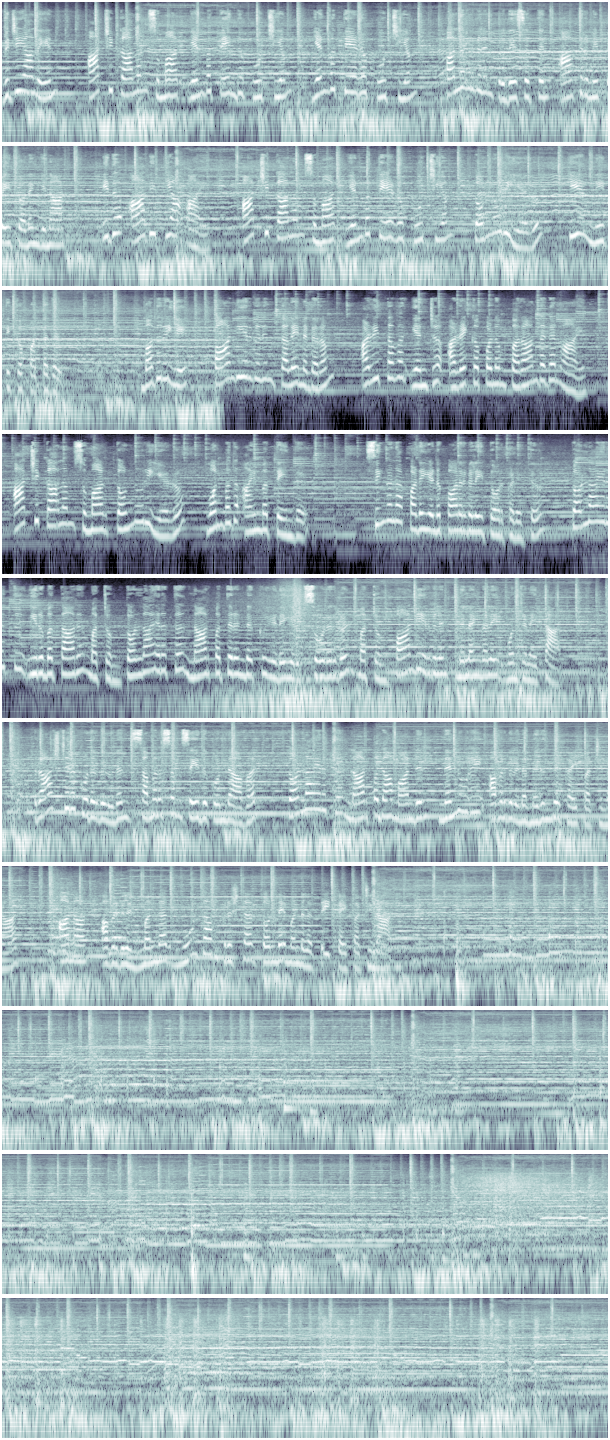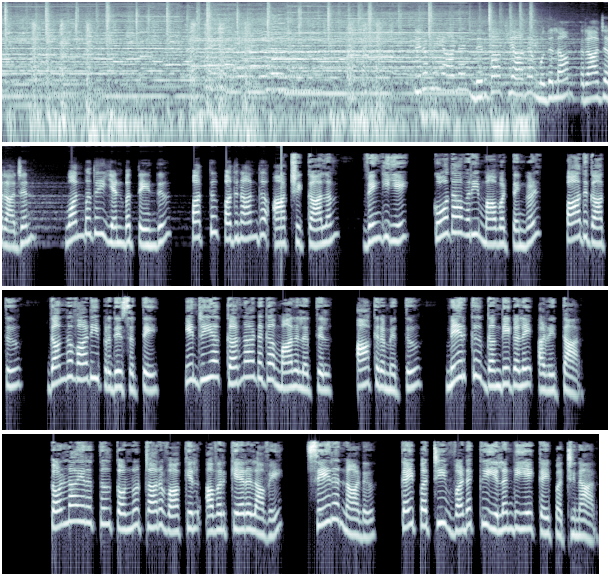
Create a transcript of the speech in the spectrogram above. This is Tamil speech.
விஜயாலயன் ஆட்சி காலம் சுமார் எண்பத்தைந்து பூஜ்ஜியம் எண்பத்தேழு பூஜ்ஜியம் பல்லவர்களின் பிரதேசத்தின் ஆக்கிரமிப்பை தொடங்கினார். இது ஆதித்யா ஆய். ஆட்சி காலம் சுமார் எண்பத்தேழு பூஜ்ஜியம் தொண்ணூறு ஏழு கீழ் நீட்டிக்கப்பட்டது. மதுரையே பாண்டியர்களின் தலைநகரம் அழித்தவர் என்று அழைக்கப்படும் பராந்தகன் ஆய். ஆட்சி காலம் சுமார் தொண்ணூறு ஏழு ஒன்பது ஐம்பத்தைந்து. சிங்கள படையெடுப்பாளர்களை தோற்கடித்து தொள்ளாயிரத்து இருபத்தாறு மற்றும் தொள்ளாயிரத்து நாற்பத்தி இரண்டுக்கு இடையில் சோழர்கள் மற்றும் பாண்டியர்களின் நிலங்களை ஒன்றிணைத்தார். ராஷ்டிரகூடர்களுடன் சமரசம் செய்து கொண்ட அவர் தொள்ளாயிரத்து நாற்பதாம் ஆண்டில் நெல்லூரை அவர்களிடமிருந்து கைப்பற்றினார். ஆனால் அவர்களின் மன்னர் மூன்றாம் கிருஷ்ணர் தொண்டை மண்டலத்தை கைப்பற்றினார். நிர்வாகியான முதலாம் ராஜராஜன் ஒன்பது எண்பத்தைந்து பத்து பதினான்கு ஆட்சி காலம் வெங்கியே கோதாவரி மாவட்டங்கள் பாதுகாத்து கங்கவாடி பிரதேசத்தை இன்றைய கர்நாடக மாநிலத்தில் ஆக்கிரமித்து மேற்கு கங்கைகளை அழித்தார். தொள்ளாயிரத்து தொன்னூற்றாறு வாக்கில் அவர் கேரளாவை சேர நாடு கைப்பற்றி வடக்கு இலங்கையை கைப்பற்றினார்.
